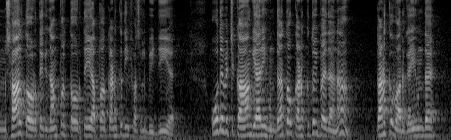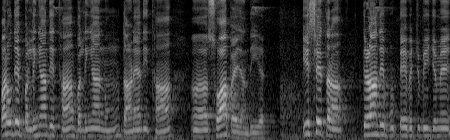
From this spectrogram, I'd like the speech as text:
ਮਿਸਾਲ ਤੌਰ ਤੇ ਐਗਜ਼ਾਮਪਲ ਤੌਰ ਤੇ ਆਪਾਂ ਕਣਕ ਦੀ ਫਸਲ ਬੀਜੀ ਹੈ ਉਹਦੇ ਵਿੱਚ ਕਾਂ ਗਿਆਰੀ ਹੁੰਦਾ ਤਾਂ ਉਹ ਕਣਕ ਤੋਂ ਹੀ ਪੈਦਾ ਨਾ। ਕਣਕ ਵਰਗਾ ਹੀ ਹੁੰਦਾ ਪਰ ਉਹਦੇ ਬੱਲੀਆਂ ਦੇ ਥਾਂ, ਬੱਲੀਆਂ ਨੂੰ, ਦਾਣਿਆਂ ਦੀ ਥਾਂ ਸੁਆਹ ਪੈ ਜਾਂਦੀ ਹੈ। ਇਸੇ ਤਰ੍ਹਾਂ ਤਿਲਾਂ ਦੇ ਬੂਟੇ ਵਿੱਚ ਵੀ ਜਿਵੇਂ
